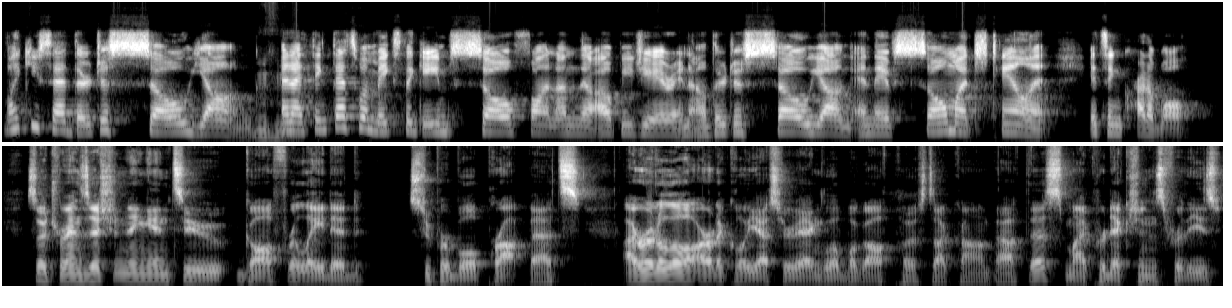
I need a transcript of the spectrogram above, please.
like you said, they're just so young. Mm-hmm. And I think that's what makes the game so fun on the LPGA right now. They're just so young and they have so much talent. It's incredible. So, transitioning into golf related Super Bowl prop bets, I wrote a little article yesterday on globalgolfpost.com about this, my predictions for these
